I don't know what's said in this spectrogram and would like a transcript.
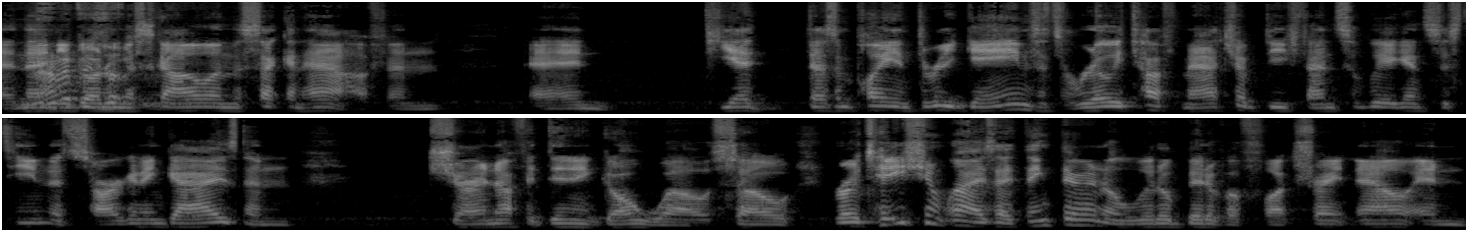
And then None you go to Muscala in the second half, and and he had, doesn't play in three games. It's a really tough matchup defensively against this team that's targeting guys. And sure enough, it didn't go well. So rotation wise, I think they're in a little bit of a flux right now. And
